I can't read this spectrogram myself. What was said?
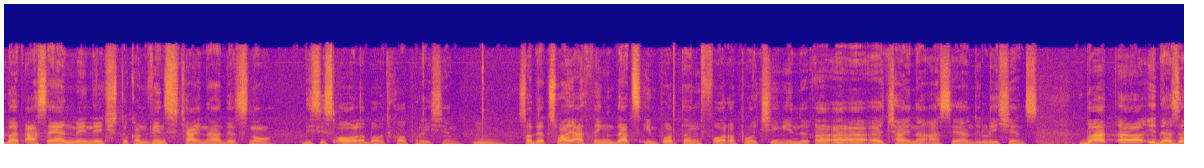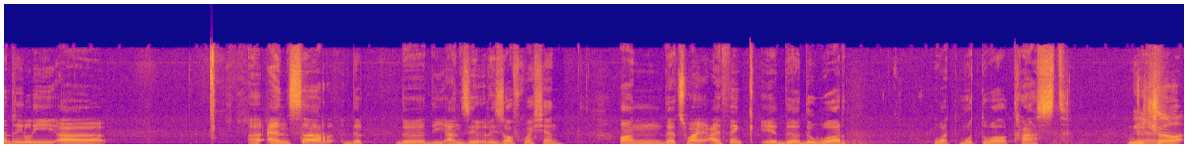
But ASEAN managed to convince China that no, this is all about cooperation. So that's why I think that's important for approaching in the uh, uh, uh, China-ASEAN relations. But uh, it doesn't really uh, uh, answer the, the, the unresolved question. On that's why I think it, the the word what mutual trust Mutual,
